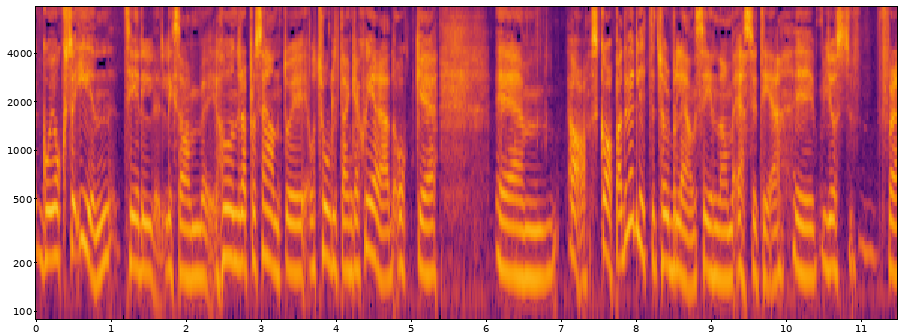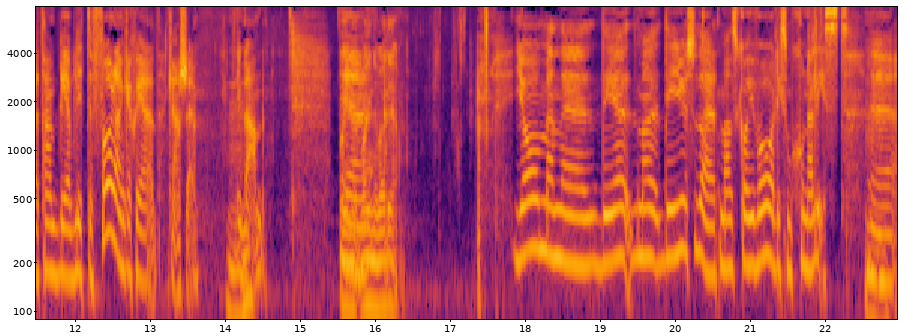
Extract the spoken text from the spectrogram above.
går ju också in till liksom 100 procent och är otroligt engagerad. Och, eh, ehm, ja, skapade väl lite turbulens inom SVT. eh, Just för att han blev lite för engagerad kanske, Mm. ibland. Vad, inne, Eh, vad innebär det? Ja, men eh, det, det är ju sådär att man ska ju vara liksom journalist. Eh,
